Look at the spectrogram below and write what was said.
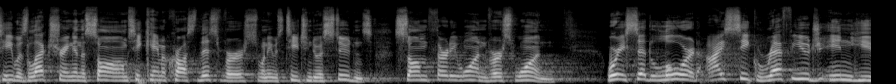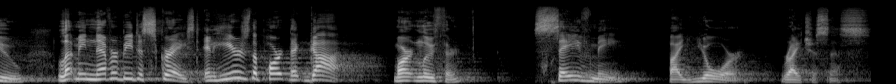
he was lecturing in the Psalms, he came across this verse when he was teaching to his students Psalm 31, verse 1, where he said, Lord, I seek refuge in you. Let me never be disgraced. And here's the part that got Martin Luther save me by your righteousness.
